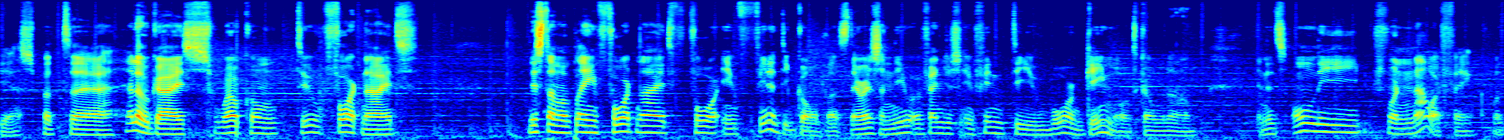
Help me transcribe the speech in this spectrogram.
Yes, but uh, hello guys, welcome to Fortnite. This time I'm playing Fortnite for Infinity Gauntlets. There is a new Avengers Infinity War game mode going on. And it's only for now I think, but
